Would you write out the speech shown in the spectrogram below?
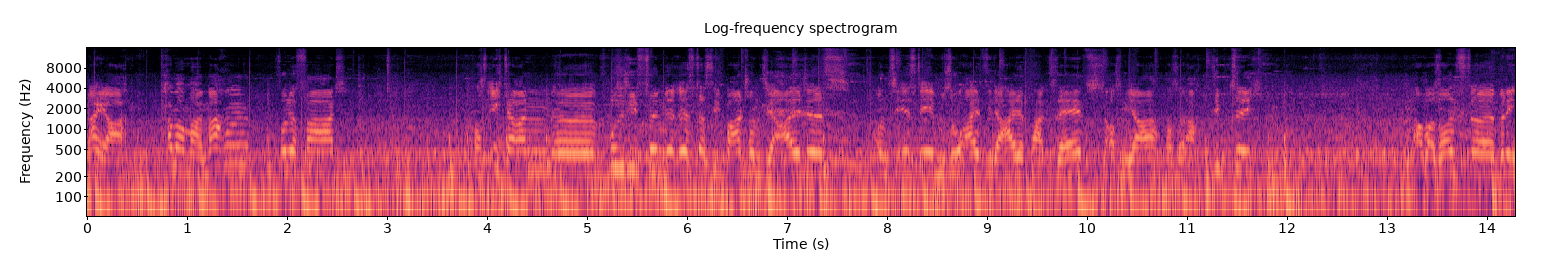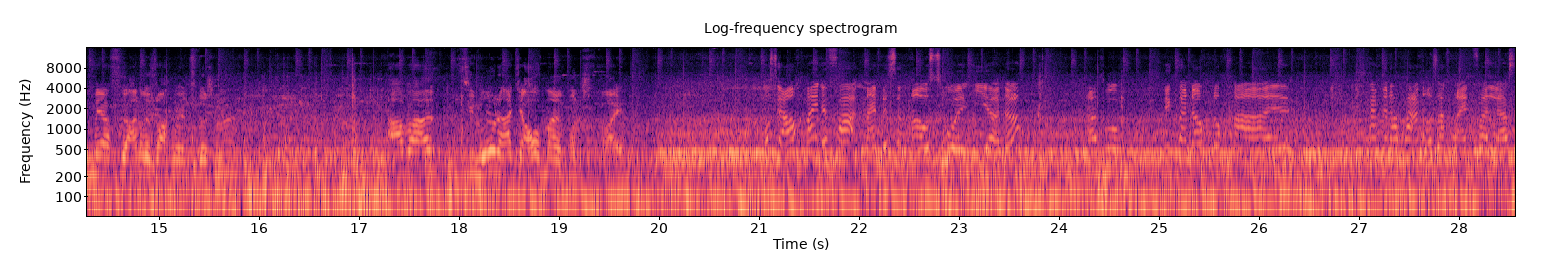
Naja, kann man mal machen, so eine Fahrt. Was ich daran äh, positiv finde, ist, dass die Bahn schon sehr alt ist. Und sie ist eben so alt wie der Heidepark selbst, aus dem Jahr 1978. Aber sonst äh, bin ich mehr für andere Sachen inzwischen. Aber Simone hat ja auch mal einen Wunsch frei. Ich muss ja auch meine Fahrten ein bisschen rausholen hier, ne? Also, wir können auch noch mal, ich, ich kann mir noch ein paar andere Sachen einfallen lassen.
